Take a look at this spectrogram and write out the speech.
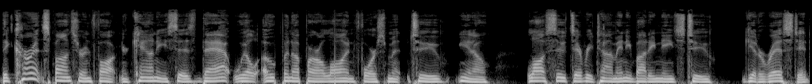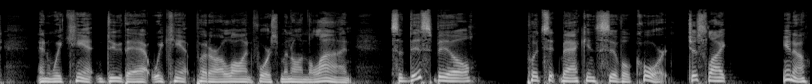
The current sponsor in Faulkner County says that will open up our law enforcement to you know lawsuits every time anybody needs to get arrested, and we can't do that. We can't put our law enforcement on the line. So this bill puts it back in civil court, just like you know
